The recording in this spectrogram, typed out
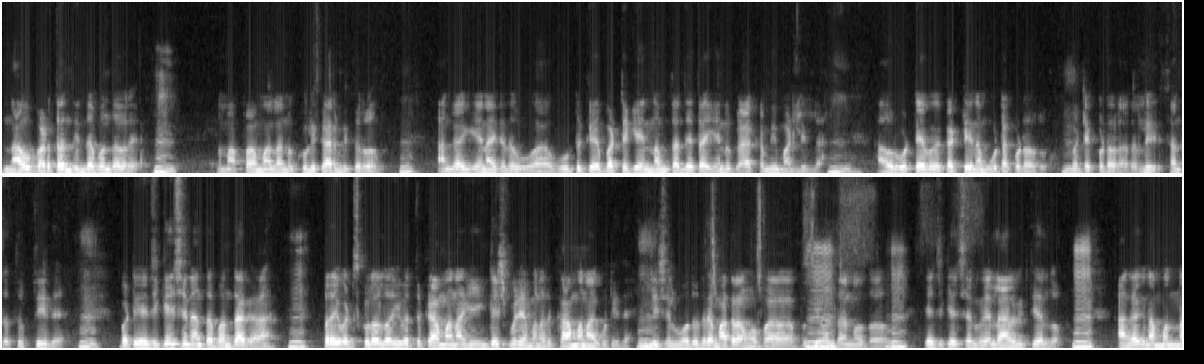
ನಾವು ಬಡತನದಿಂದ ಬಂದವರೇ. ನಮ್ಮ ಅಪ್ಪ ಅಮ್ಮ ಎಲ್ಲಾನು ಕೂಲಿ ಕಾರ್ಮಿಕರು. ಹಂಗಾಗಿ ಏನಾಯ್ತು ಅಂದ್ರೆ ಊಟಕ್ಕೆ ಬಟ್ಟೆಗೆ ಏನು ನಮ್ಮ ತಂದೆ ತಾಯಿ ಏನು ಕ- ಕಮ್ಮಿ ಮಾಡಲಿಲ್ಲ. ಅವ್ರು ಹೊಟ್ಟೆ ಕಟ್ಟಿ ನಮ್ಗೆ ಊಟ ಕೊಡೋರು ಬಟ್ಟೆ ಕೊಡೋರು. ಅದರಲ್ಲಿ ಸಂತ ತೃಪ್ತಿ ಇದೆ. ಬಟ್ ಎಜುಕೇಶನ್ ಅಂತ ಬಂದಾಗ ಪ್ರೈವೇಟ್ ಸ್ಕೂಲಲ್ಲೋ ಇವತ್ತು ಕಾಮನ್ ಆಗಿ ಇಂಗ್ಲೀಷ್ ಮೀಡಿಯಂ ಅನ್ನೋದು ಕಾಮನ್ ಆಗಿಬಿಟ್ಟಿದೆ. ಇಂಗ್ಲೀಷಲ್ಲಿ ಓದಿದ್ರೆ ಮಾತ್ರ ಅವನು ಒಬ್ಬ ಬುದ್ಧಿವಂತ ಅನ್ನೋದು ಎಜುಕೇಶನ್ ಎಜುಕೇಷನ್ ಎಲ್ಲ ರೀತಿಯಲ್ಲೂ. ಹ್ಮ್. ಹಂಗಾಗಿ ನಮ್ಮನ್ನ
